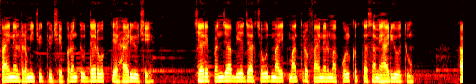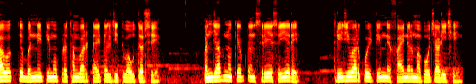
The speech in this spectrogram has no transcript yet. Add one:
ફાઇનલ રમી ચૂક્યું છે, પરંતુ દર વખતે હાર્યું છે. જ્યારે પંજાબ બે હજાર ચૌદમાં એકમાત્ર ફાઇનલમાં કોલકાતા સામે હાર્યું હતું. આ વખતે બંને ટીમો પ્રથમવાર ટાઇટલ જીતવા ઉતરશે. પંજાબનો કેપ્ટન શ્રેયસ અય્યરે ત્રીજી વાર કોઈ ટીમને ફાઇનલમાં પહોંચાડી છે.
